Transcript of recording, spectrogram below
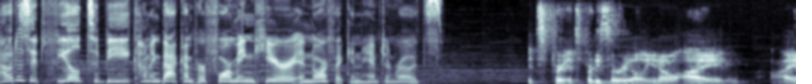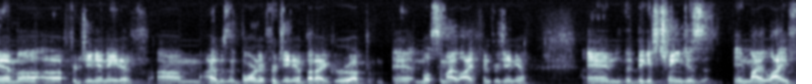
How does it feel to be coming back and performing here in Norfolk in Hampton Roads? It's pretty, it's pretty surreal. You know, I I am a, a Virginia native. Um, I wasn't born in Virginia, but I grew up uh, most of my life in Virginia. And the biggest changes in my life,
